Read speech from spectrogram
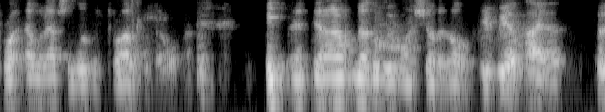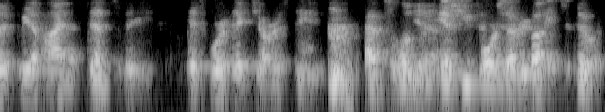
thro- that would absolutely throttle development. It- And, and I don't know that we want to shut it off. If we have high enough, but if we have high enough density, it's worth HRSD. Absolutely, Yeah. if you force everybody to do it.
